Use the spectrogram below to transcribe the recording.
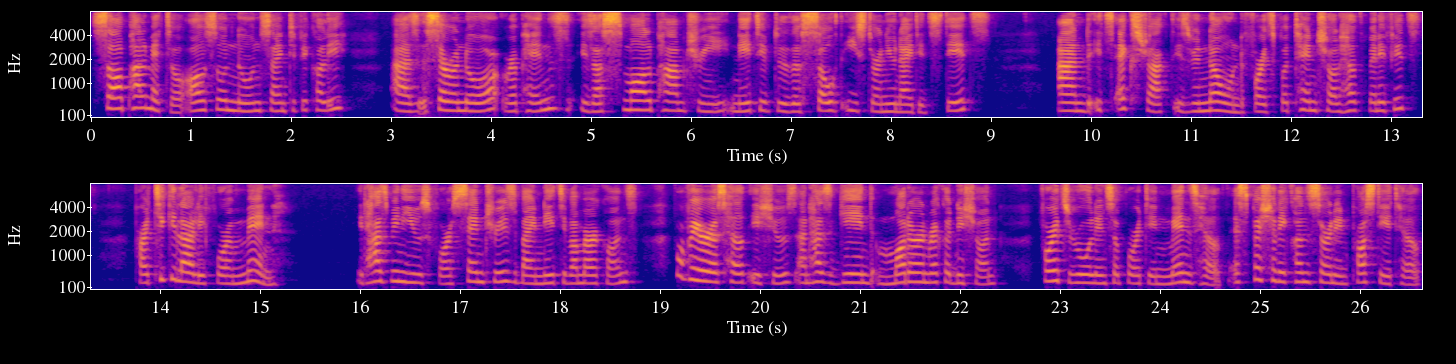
saw palmetto, also known scientifically as Serenoa repens, is a small palm tree native to the southeastern United States, and its extract is renowned for its potential health benefits, particularly for men. It has been used for centuries by Native Americans for various health issues and has gained modern recognition for its role in supporting men's health, especially concerning prostate health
